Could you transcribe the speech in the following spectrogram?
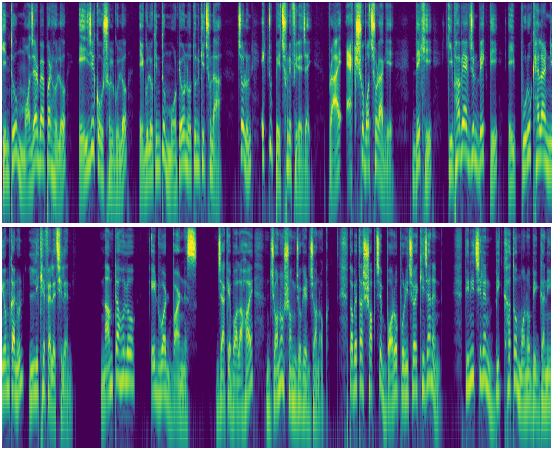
কিন্তু মজার ব্যাপার হলো, এই যে কৌশলগুলো, এগুলো কিন্তু মোটেও নতুন কিছু না। চলুন একটু পেছনে ফিরে যাই। প্রায় একশো বছর আগে, দেখি কীভাবে একজন ব্যক্তি এই পুরো খেলার নিয়মকানুন লিখে ফেলেছিলেন। নামটা হলো এডওয়ার্ড বার্নেস। যাকে বলা হয় জনসংযোগের জনক। তবে তার সবচেয়ে বড় পরিচয় কি জানেন? তিনি ছিলেন বিখ্যাত মনোবিজ্ঞানী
